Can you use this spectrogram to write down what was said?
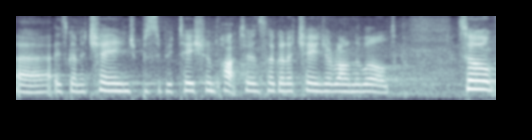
uh, is going to change, precipitation patterns are going to change around the world. So,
